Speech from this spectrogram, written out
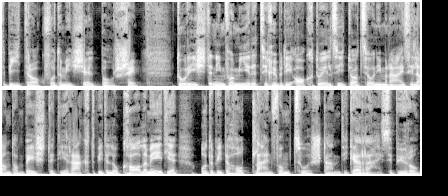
der Beitrag von Michel Porsche. Touristen informieren sich über die aktuelle Situation im Reiseland am besten direkt bei den lokalen Medien oder bei der Hotline vom zuständigen Reisebüro.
